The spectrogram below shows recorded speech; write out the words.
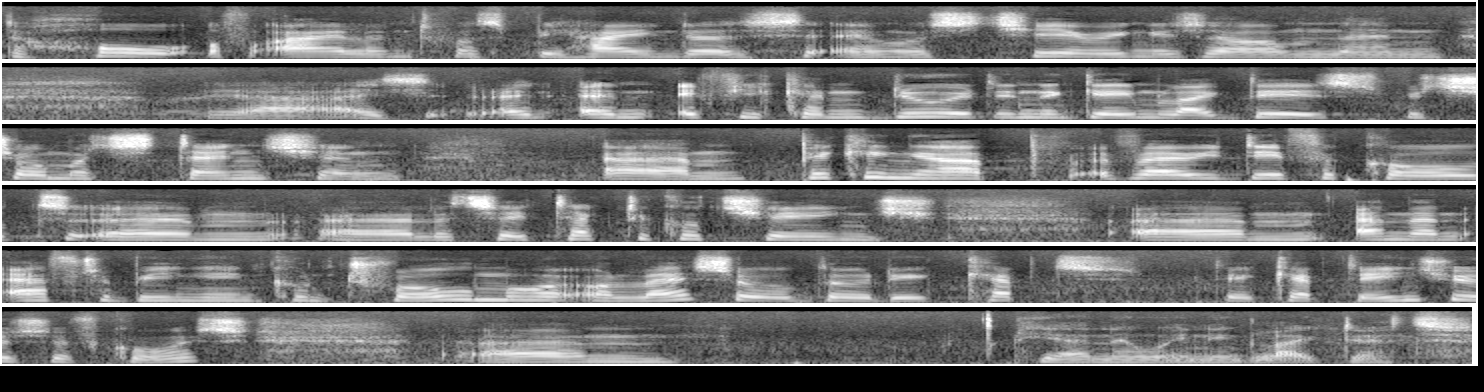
the whole of Ireland was behind us and was cheering us on. And yeah, and, and if you can do it in a game like this with so much tension, um, picking up a very difficult, um, uh, let's say, tactical change, um, and then after being in control more or less, although they kept they kept dangerous, of course. Yeah, no winning like that.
